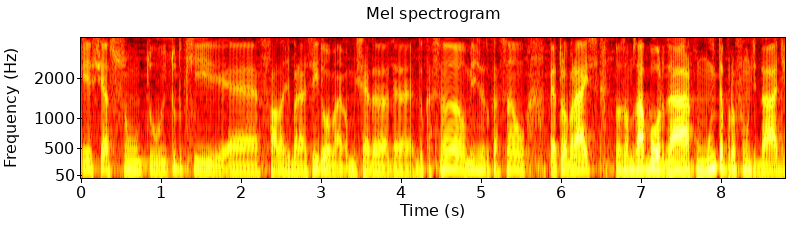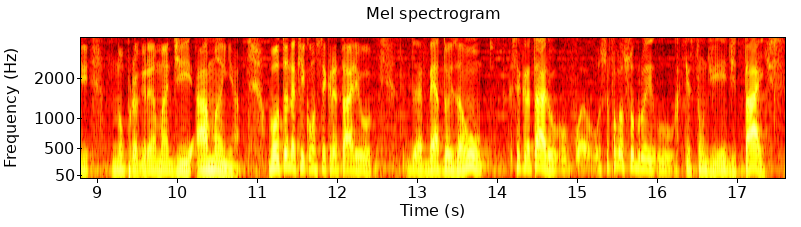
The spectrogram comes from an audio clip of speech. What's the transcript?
esse assunto e tudo que é, fala de Brasília, o Ministério da, da, Educação, o Ministério da Educação, Petrobras, nós vamos abordar com muita profundidade no programa de amanhã. Voltando aqui com o secretário é, Beto 2 a 1, secretário, o senhor falou sobre a questão de editais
